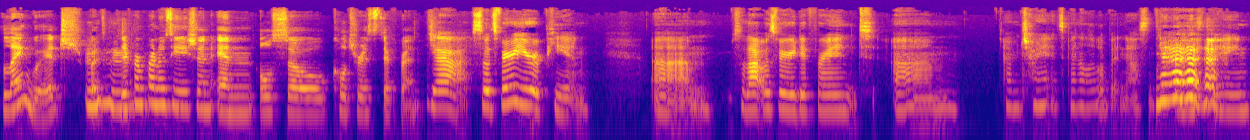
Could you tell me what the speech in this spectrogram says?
language, but Mhm. it's different pronunciation, and also culture is different. Yeah, so it's very European. Um, so that was very different. Um, I'm trying. It's been a little bit now since I've been Spain.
